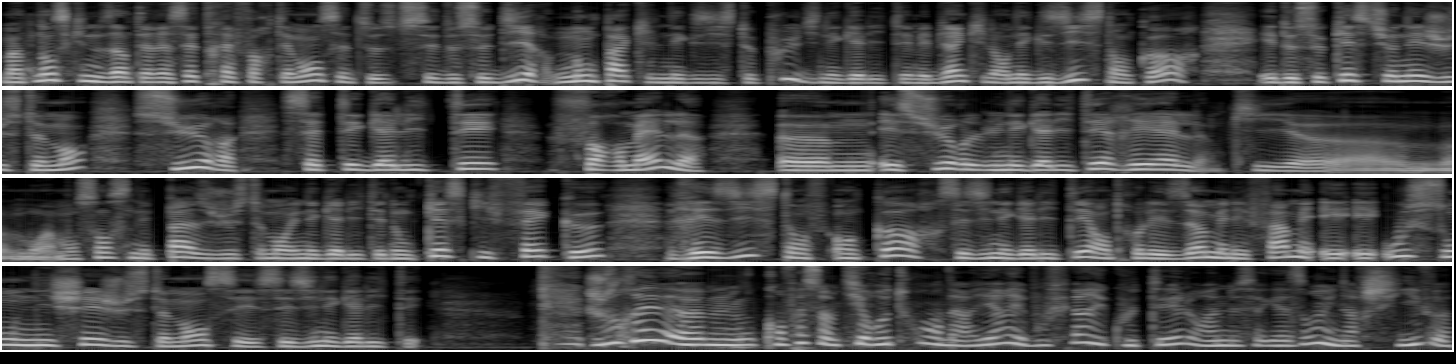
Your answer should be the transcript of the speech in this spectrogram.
Maintenant, ce qui nous intéressait très fortement, c'est de, se dire non pas qu'il n'existe plus d'inégalité, mais bien qu'il en existe encore, et de se questionner justement sur cette égalité formelle euh, et sur une égalité réelle, qui, euh, à mon sens, n'est pas justement une égalité. Donc, qu'est-ce qui fait que résistent encore ces inégalités entre les hommes et les femmes, et, où sont nichées justement ces inégalités? Je voudrais euh, qu'on fasse un petit retour en arrière et vous faire écouter, Lorraine de Sagazan, une archive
